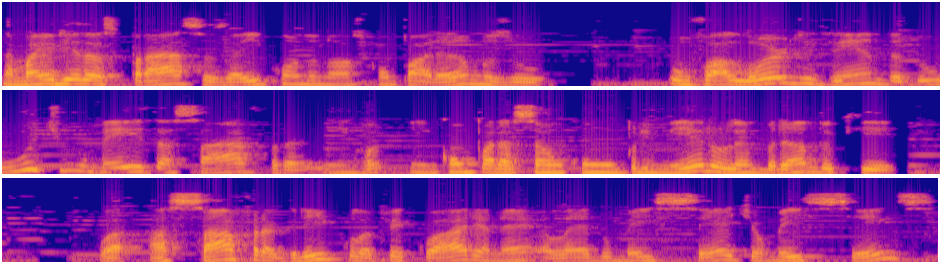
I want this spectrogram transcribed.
na maioria das praças, aí quando nós comparamos o, o valor de venda do último mês da safra em, em comparação com o primeiro, lembrando que a, a, safra agrícola pecuária, né, ela é do mês 7 ao mês 6,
